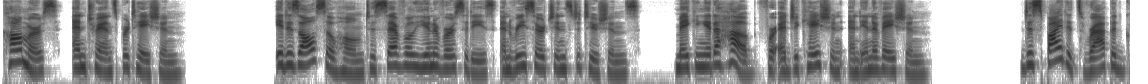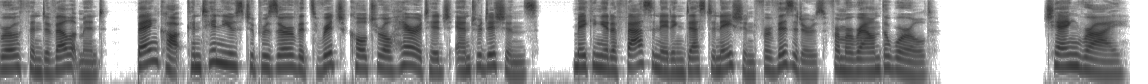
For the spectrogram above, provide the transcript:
commerce, and transportation. It is also home to several universities and research institutions, making it a hub for education and innovation. Despite its rapid growth and development, Bangkok continues to preserve its rich cultural heritage and traditions, making it a fascinating destination for visitors from around the world. Chiang Rai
